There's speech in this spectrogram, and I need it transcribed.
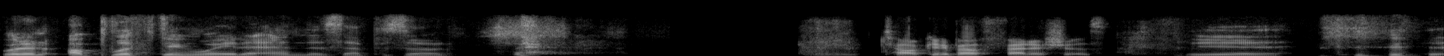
What an uplifting way to end this episode. Talking about fetishes. Yeah.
